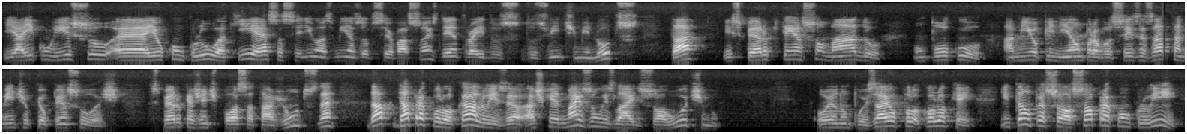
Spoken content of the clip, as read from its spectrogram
E aí, com isso, é, eu concluo aqui. Essas seriam as minhas observações dentro aí dos, dos 20 minutos, tá? Espero que tenha somado um pouco a minha opinião para vocês, exatamente o que eu penso hoje. Espero que a gente possa estar juntos, né? Dá, dá para colocar, Luiz? Eu acho que é mais um slide só, o último. Ou eu não pus? Ah, eu coloquei. Então, pessoal, só para concluir,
